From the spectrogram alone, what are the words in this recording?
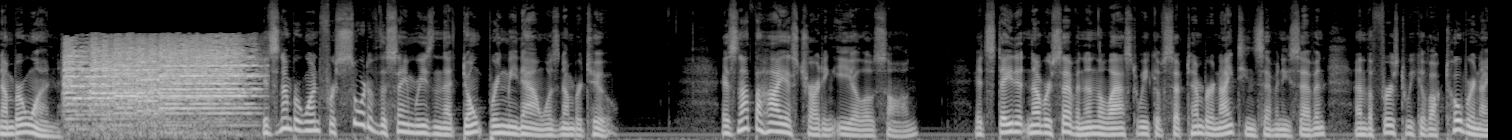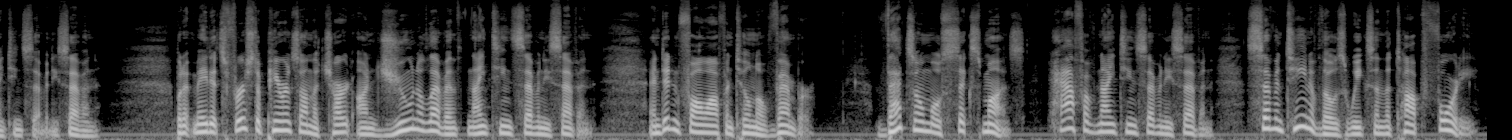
Number one. It's number one for sort of the same reason that Don't Bring Me Down was number two. It's not the highest charting ELO song. It stayed at number seven in the last week of September 1977 and the first week of October 1977. But it made its first appearance on the chart on June 11th, 1977, and didn't fall off until November. That's almost six months, half of 1977, 17 of those weeks in the top 40.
